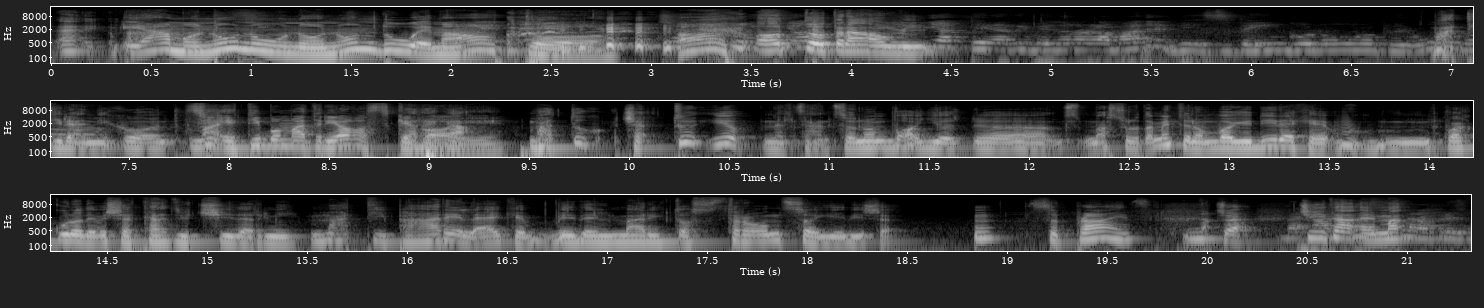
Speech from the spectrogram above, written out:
eh, E amo non uno, non due, ma otto. Otto. Otto traumi. Quindi appena rivedono la madre vi svengono uno per uno. Ma ti rendi conto? Sì, Ma- è tipo matriosche Raga, poi. ma tu, cioè, tu, io nel senso non voglio, eh, assolutamente non voglio dire che mm, qualcuno deve cercare di uccidermi, ma ti pare lei che vede il marito stronzo e gli dice, "Mm, surprise? No. Cioè, Beh, cita, è se ma- sarà preso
